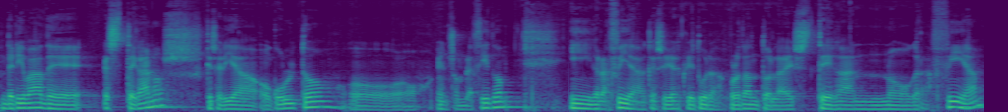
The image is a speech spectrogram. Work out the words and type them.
deriva de esteganos, que sería oculto o ensombrecido, y grafía, que sería escritura. Por lo tanto, la esteganografía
